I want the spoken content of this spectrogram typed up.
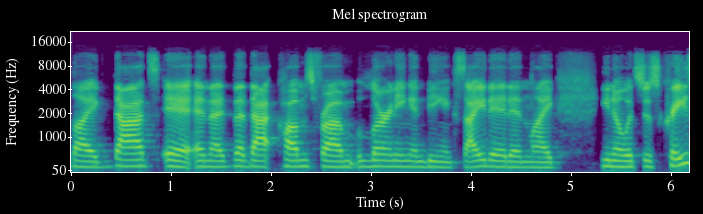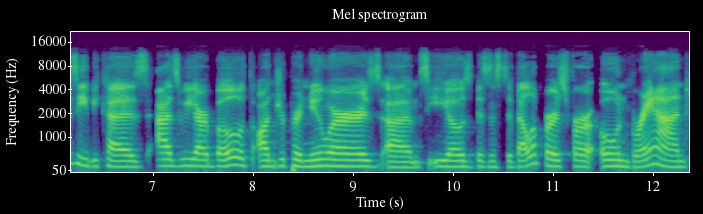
Like that's it. And that that, that comes from learning and being excited. And like, you know, it's just crazy because as we are both entrepreneurs, um, CEOs, business developers for our own brand,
